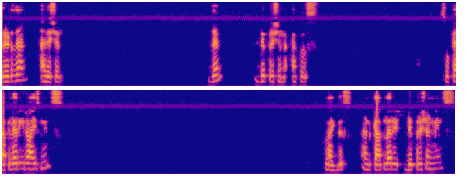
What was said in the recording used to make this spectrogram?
greater than adhesion then depression occurs. So capillary rise means like this. And capillary depression means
